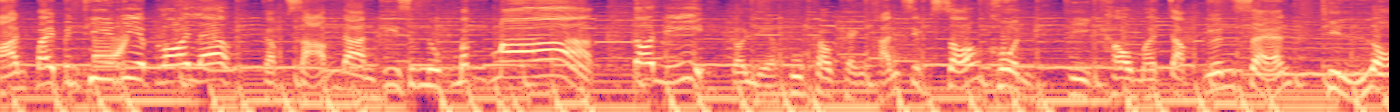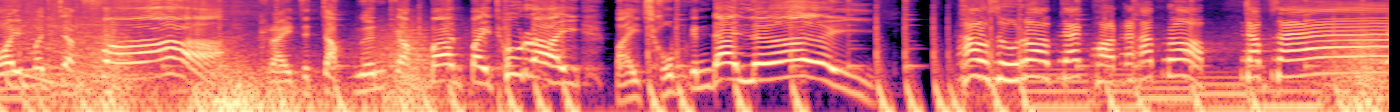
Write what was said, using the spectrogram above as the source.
ผ่านไปเป็นที่เรียบร้อยแล้ว กับ 3 ด่านที่สนุกมากๆ ตอนนี้ก็เหลือผู้เข้าแข่งขัน 12 คน ที่เข้ามาจับเงินแสนที่ลอยมาจากฟ้า ใครจะจับเงินกลับบ้านไปเท่าไหร่ ไปชมกันได้เลย เข้าสู่รอบแจ็คพอตนะครับ รอบจับแสน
